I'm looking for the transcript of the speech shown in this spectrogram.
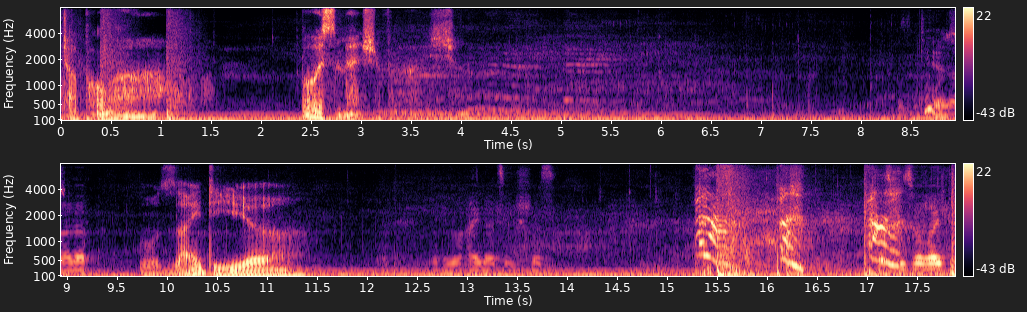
Ich hab Hunger. Wo ist Menschenfleisch? Wo seid ihr? Ich. Das bist wahrscheinlich du.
